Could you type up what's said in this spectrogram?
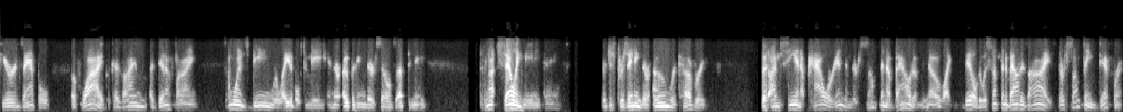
pure example of why, because I'm identifying someone's being relatable to me and they're opening themselves up to me they're not selling me anything. They're just presenting their own recovery. But I'm seeing a power in them. There's something about them, you know, like Bill, there was something about his eyes. There's something different.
